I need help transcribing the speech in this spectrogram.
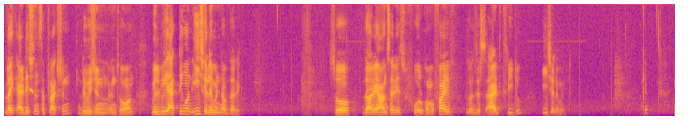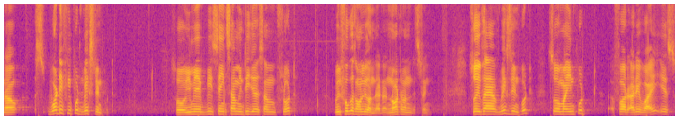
like addition, subtraction, division and so on will be acting on each element of the array. So, the array answer is 4 comma 5 because just add 3 to each element. Okay. Now, what if we put mixed input? So, you may be saying some integer some float we will focus only on that and not on string. So, if I have mixed input, so my input for array y is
